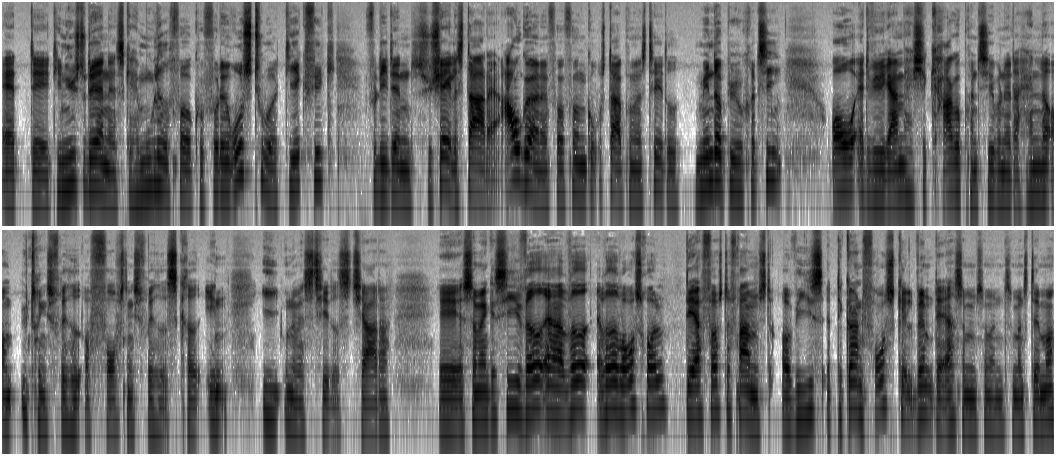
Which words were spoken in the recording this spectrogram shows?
at øh, de nye studerende skal have mulighed for at kunne få den rustur, de ikke fik, fordi den sociale start er afgørende for at få en god start på universitetet. Mindre byråkrati, og at vi vil gerne vil have Chicago-principperne, der handler om ytringsfrihed og forskningsfrihed, skrevet ind i universitetets charter. Øh, så man kan sige, hvad er, hvad, hvad er vores rolle? Det er først og fremmest at vise, at det gør en forskel, hvem det er, som, som, man, som man stemmer.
